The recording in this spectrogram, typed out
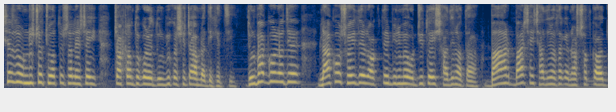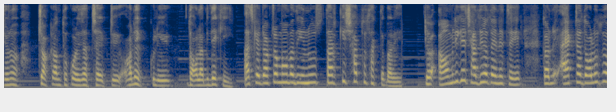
সেটা উনিশশো চুয়াত্তর সালে সেই চক্রান্ত করে দুর্ভিক্ষ, সেটা আমরা দেখেছি। দুর্ভাগ্য হলো যে লাখো শহীদের রক্তের বিনিময়ে অর্জিত এই স্বাধীনতা বারবার সেই স্বাধীনতাকে নস্বাত করার জন্য চক্রান্ত করে যাচ্ছে একটি অনেকগুলি দল, আমি দেখি। আজকে ডক্টর মোহাম্মদ ইউনুস তার কি স্বার্থ থাকতে পারে? তো আওয়ামী লীগের স্বাধীনতা এনেছে, কারণ একটা দলও তো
